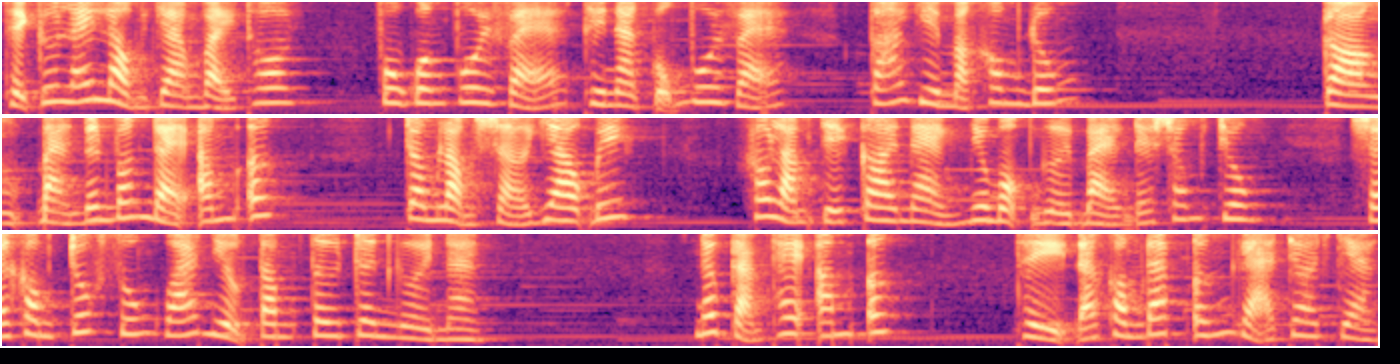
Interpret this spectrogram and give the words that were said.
thì cứ lấy lòng chàng vậy thôi. Phu quân vui vẻ thì nàng cũng vui vẻ, có gì mà không đúng. Còn bàn đến vấn đề ấm ức, trong lòng sở giao biết khấu lẩm chỉ coi nàng như một người bạn để sống chung, sẽ không trút xuống quá nhiều tâm tư trên người nàng. Nếu cảm thấy ấm ức thì đã không đáp ứng gả cho chàng.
